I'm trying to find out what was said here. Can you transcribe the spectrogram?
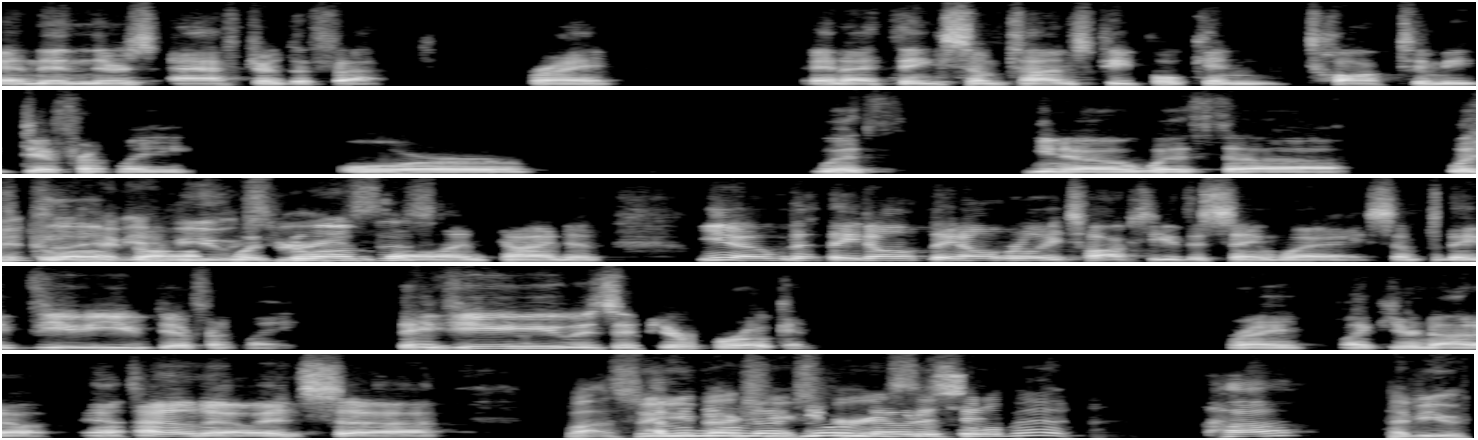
And then there's after the fact. Right. And I think sometimes people can talk to me differently or with you know with uh with gloves on, with gloves this? on, kind of. You know that they don't they don't really talk to you the same way. Something they view you differently. They view you as if you're broken, right? Like you're not a. I don't know. It's uh. Wow. So you've mean, actually experienced this a little bit, huh? Have you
